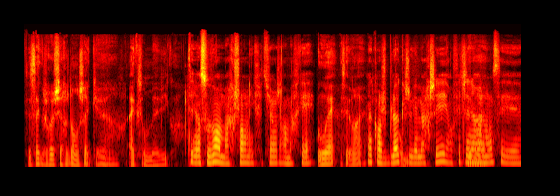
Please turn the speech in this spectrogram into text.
C'est ça que je recherche dans chaque euh, action de ma vie, quoi. Ça vient souvent en marchant, l'écriture, j'ai remarqué. Ouais, c'est vrai. Quand je bloque, je vais marcher. Et en fait, généralement, c'est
